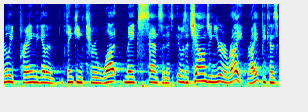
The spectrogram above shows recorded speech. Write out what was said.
really praying together and thinking through what makes sense. And it was a challenging year to write, right? Because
